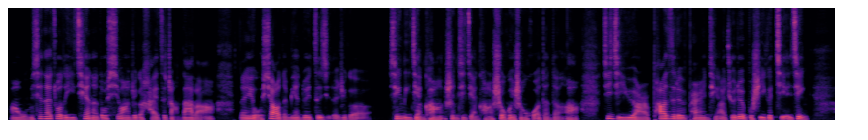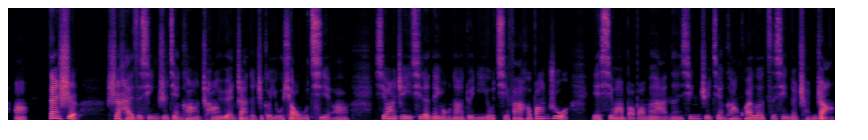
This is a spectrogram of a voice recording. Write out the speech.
啊。我们现在做的一切呢，都希望这个孩子长大了啊，能有效的面对自己的这个心理健康、身体健康、社会生活等等啊。积极育儿 （positive parenting） 啊，绝对不是一个捷径啊，但是。是孩子心智健康长远战的这个有效武器啊！希望这一期的内容呢对你有启发和帮助，也希望宝宝们啊能心智健康、快乐、自信的成长。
